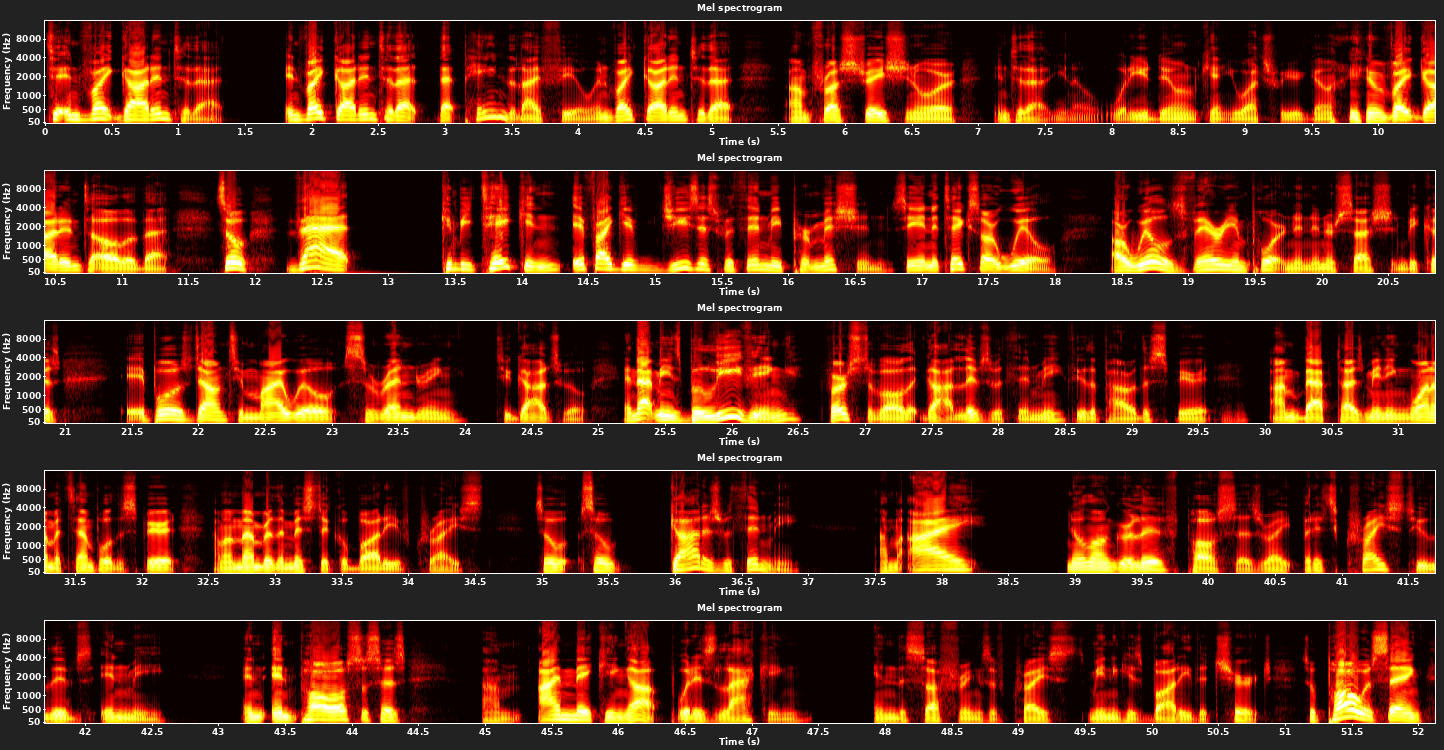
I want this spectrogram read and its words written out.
to invite God into that, invite God into that that pain that I feel, invite God into that um, frustration or into that. You know, what are you doing? Can't you watch where you're going? You know, invite God into all of that. So that can be taken if I give Jesus within me permission. See, and it takes our will. Our will is very important in intercession because it boils down to my will surrendering to God's will. And that means believing, first of all, that God lives within me through the power of the Spirit. I'm baptized, meaning one, I'm a temple of the Spirit. I'm a member of the mystical body of Christ. So, so God is within me. Um, I no longer live, Paul says, right? But it's Christ who lives in me. And and Paul also says, um, I'm making up what is lacking in the sufferings of Christ, meaning his body, the church. So Paul was saying,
